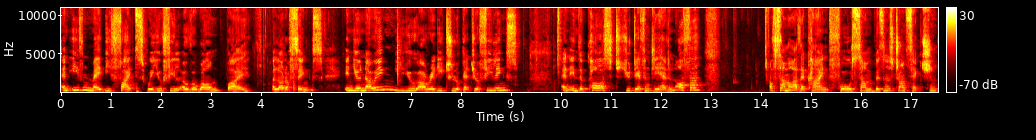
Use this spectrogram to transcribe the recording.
and even maybe fights where you feel overwhelmed by a lot of things. In your knowing, you are ready to look at your feelings. And in the past, you definitely had an offer of some other kind for some business transaction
